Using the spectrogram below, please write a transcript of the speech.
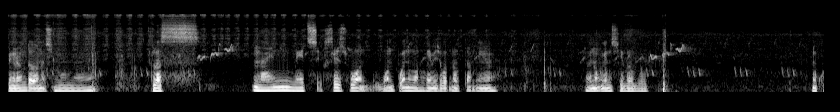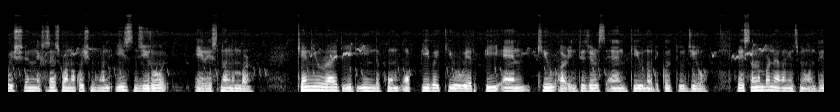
pengrang daw na simuna class 9 maths exercise 1 1.1 kami sukat na tamnya ano again si babot no question exercise 1 no question 1 is 0 a rational number. Can you write it in the form of p by q where p and q are integers and q not equal to 0 rational number na akan mo de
